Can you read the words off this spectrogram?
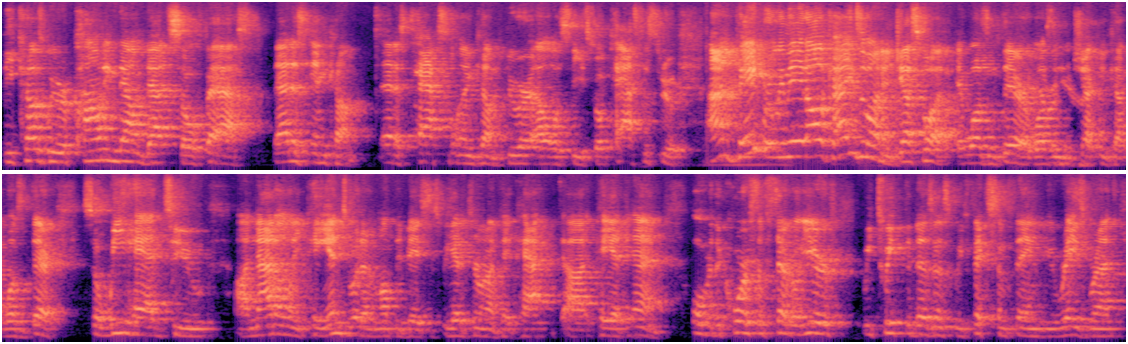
because we were pounding down debt so fast. That is income. That is taxable income through our LLC. So it passes through. On paper, we made all kinds of money. Guess what? It wasn't there. It wasn't in checking account. It wasn't there. So we had to uh, not only pay into it on a monthly basis, we had to turn around and pay, uh, pay at the end. Over the course of several years, we tweaked the business, we fixed some things, we raised rent,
